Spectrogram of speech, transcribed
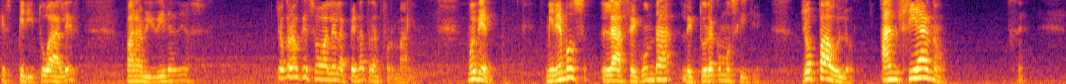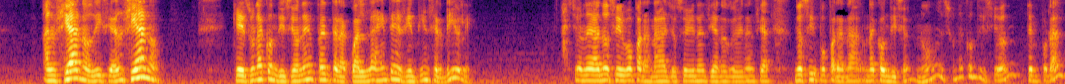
espirituales para vivir a Dios. Yo creo que eso vale la pena transformarlo. Muy bien, miremos la segunda lectura como sigue. Yo, Pablo, anciano, anciano, dice, anciano, que es una condición frente a la cual la gente se siente inservible. Yo no sirvo para nada, yo soy un anciano, soy un anciano, no sirvo para nada, una condición. No, es una condición temporal.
